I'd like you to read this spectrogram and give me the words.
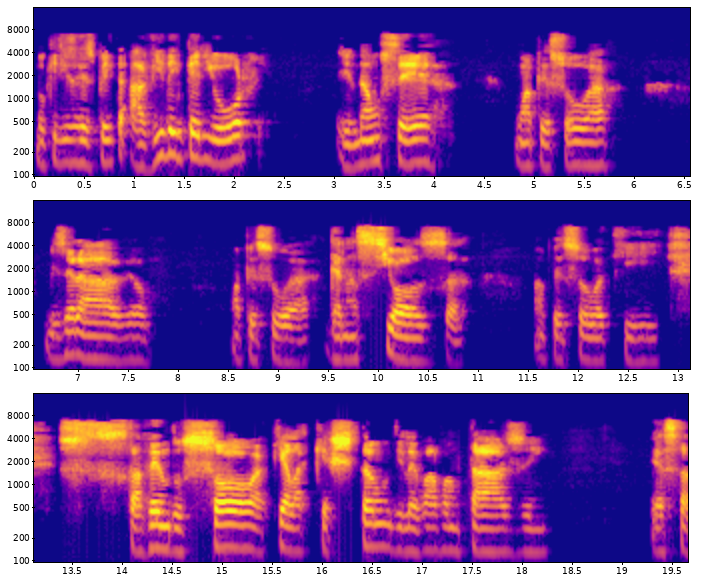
no que diz respeito à vida interior e não ser uma pessoa miserável, uma pessoa gananciosa, uma pessoa que está vendo só aquela questão de levar vantagem. Essa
